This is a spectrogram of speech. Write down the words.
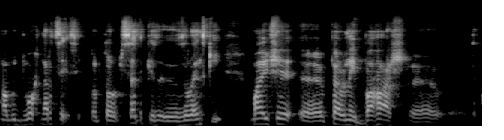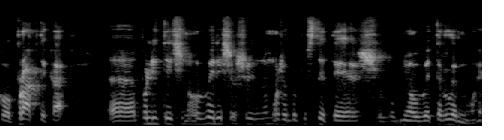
мабуть, двох нарцисів. Тобто, все-таки Зеленський, маючи е, певний багаж е, такого практика політичного, вирішив, що він не може допустити, щоб в нього витерли ноги.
